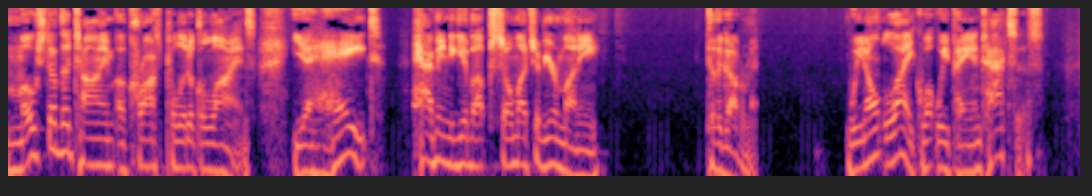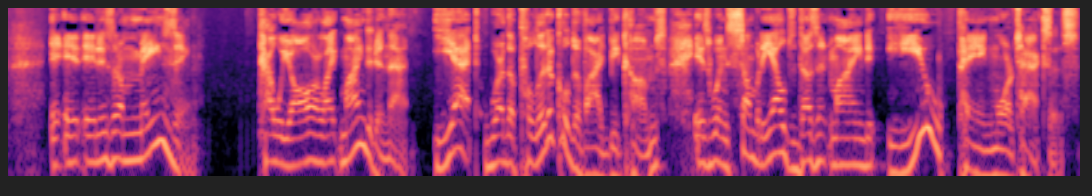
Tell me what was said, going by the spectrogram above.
most of the time across political lines. You hate having to give up so much of your money to the government. We don't like what we pay in taxes. it, it, it is amazing how we all are like minded in that. Yet, where the political divide becomes is when somebody else doesn't mind you paying more taxes.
